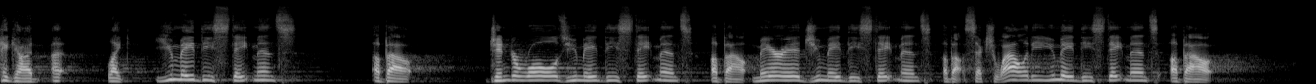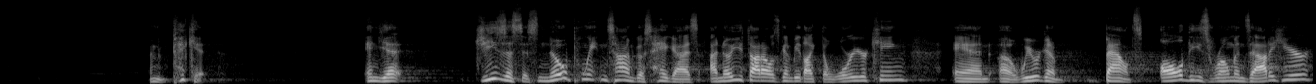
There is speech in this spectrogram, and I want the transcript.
hey, God, uh, like you made these statements about gender roles, you made these statements about marriage, you made these statements about sexuality, you made these statements about, I mean, pick it. And yet, Jesus, at no point in time, goes, Hey guys, I know you thought I was going to be like the warrior king, and uh, we were going to bounce all these Romans out of here,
